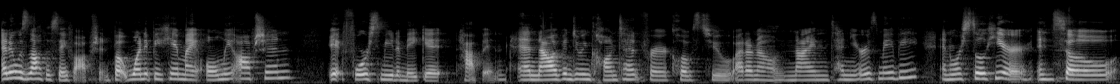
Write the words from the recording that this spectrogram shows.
And it was not the safe option. But when it became my only option, it forced me to make it happen. And now I've been doing content for close to, I don't know, nine, ten years maybe, and we're still here. And so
